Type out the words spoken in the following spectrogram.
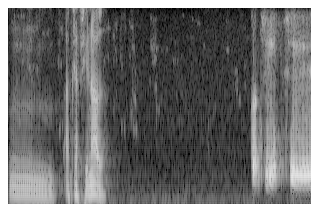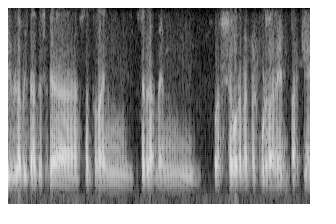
mm, excepcional. Doncs sí, sí, la veritat és que ha estat un any que realment pues, segurament recordarem perquè,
